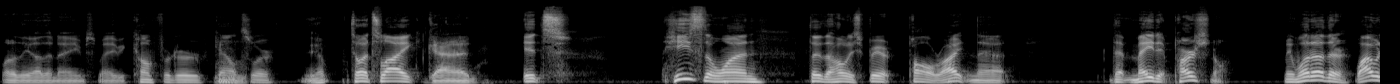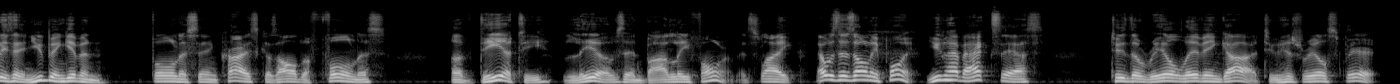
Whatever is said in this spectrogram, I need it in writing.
what are the other names? Maybe comforter, mm-hmm. counselor. Yep. So it's like God. it's he's the one through the Holy Spirit, Paul writing that, that made it personal. I mean, what other? Why would he say? And you've been given fullness in Christ because all the fullness of deity lives in bodily form. It's like that was his only point. You have access to the real living God, to His real Spirit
